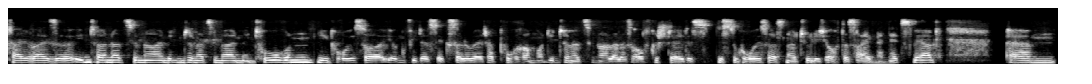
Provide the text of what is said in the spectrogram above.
Teilweise international mit internationalen Mentoren. Je größer irgendwie das Accelerator-Programm und internationaler das aufgestellt ist, desto größer ist natürlich auch das eigene Netzwerk. Ähm,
